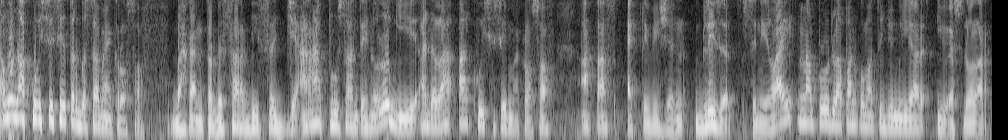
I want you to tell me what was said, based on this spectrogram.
Namun akuisisi terbesar Microsoft, bahkan terbesar di sejarah perusahaan teknologi adalah akuisisi Microsoft atas Activision Blizzard senilai 68,7 miliar US dollar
